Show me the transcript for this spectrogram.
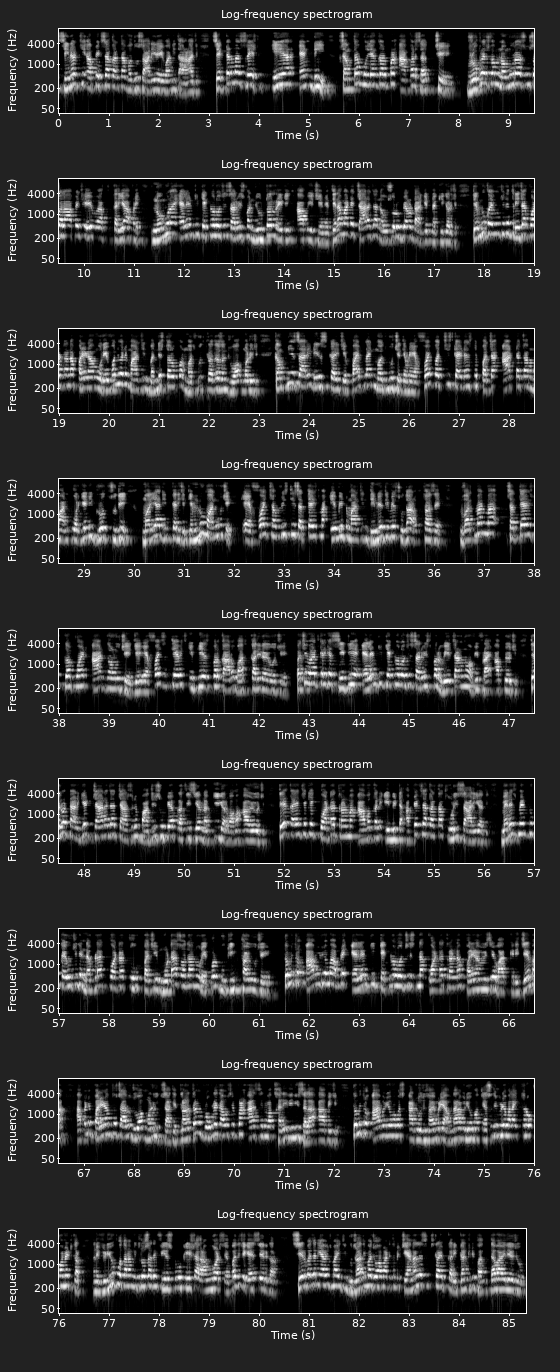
સિનર્જી અપેક્ષા કરતા વધુ સારી રહેવાની ધારણા છે. સેક્ટરમાં શ્રેષ્ઠ એઆર એન્ડ ડી ક્ષમતા મૂલ્યાંકન પણ આકર્ષક છે. બ્રોકરેજ ફર્મ નોમુરા શું સલાહ આપે છે એ વાત કરીએ આપણે. નોમુરા એલએનટી ટેકનોલોજી સર્વિસ પર ન્યુટ્રલ રેટિંગ આપી છે અને તેના માટે ચાર હજાર નવસો રૂપિયાનો ટાર્ગેટ નક્કી કર્યો છે. તેમનું કહેવું છે કે ત્રીજા ક્વાર્ટરના પરિણામો રેવન્યુ અને માર્જિન બંને સ્તરો પર મજબૂત પ્રદર્શન જોવા મળ્યું છે. કંપનીએ સારી ડીલ્સ કરી છે. પાઇપલાઇન મજબૂત છે. તેમણે એફવાય પચીસ ગાઈડન્સને પચાસ આઠ ટકા ઓર્ગેનિક ગ્રોથ સુધી મર્યાદિત કરી છે. તેમનું માનવું છે કે એફવાય છવ્વીસથી સત્યાવીસમાં એબિટ માર્જિન ધીમે ધીમે સુધારો થશે. વર્તમાનમાં સત્યાવીસ પોઈન્ટ આઠ ગણું છે, જે એફઆઈ સત્યાવીસ ઈપીએસ પર કારોબાર કરી રહ્યો છે. પછી વાત કરી કે સીટીએ એલએનટી ટેકનોલોજી સર્વિસ પર વેચાણનો અભિપ્રાય આપ્યો છે. તેનો ટાર્ગેટ ચાર હજાર ચારસો ને પાંત્રીસ રૂપિયા પ્રતિ શેર નક્કી કરવામાં આવ્યો છે. તે કહે છે કે ક્વાર્ટર ત્રણમાં આવક અને એબીટા અપેક્ષા કરતા થોડી સારી હતી. મેનેજમેન્ટનું કહેવું છે કે નબળા ક્વાર્ટર ટુ પછી મોટા સોદાનું રેકોર્ડ બુકિંગ થયું છે. તો મિત્રો, આ વિડીયોમાં આપણે એલએનટી ટેકનોલોજીસના ક્વાર્ટર ત્રણના પરિણામ વિશે વાત કરી. જેમાં આપણને પરિણામ તો સારું જોવા મળ્યું સાથે. ત્રણ ત્રણ બ્રોકરેજ આવશે પણ આ શેરમાં ખરીદીની સલાહ આપી છે. તો મિત્રો, આ વિડીયોમાં બસ આટલું જ. હવે મળીએ આવનારા વિડીયોમાં. ત્યાં સુધી વિડીયોમાં લાઈક કરો કોમેન્ટ કરો અને વીડિયો પોતાના મિત્રો સાથે ફેસબુક ઇન્સ્ટાગ્રામ વોટ્સએપ બધી જગ્યાએ શેર કરો. શેર બજારની આવી જ માહિતી ગુજરાતીમાં જોવા માટે તમે ચેનલને સબસ્ક્રાઇબ કરી, ઘંટડી પર દબાવી દેજો.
